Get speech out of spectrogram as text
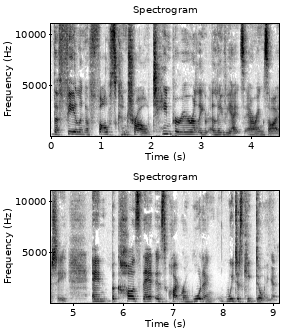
the feeling of false control temporarily alleviates our anxiety. And because that is quite rewarding, we just keep doing it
